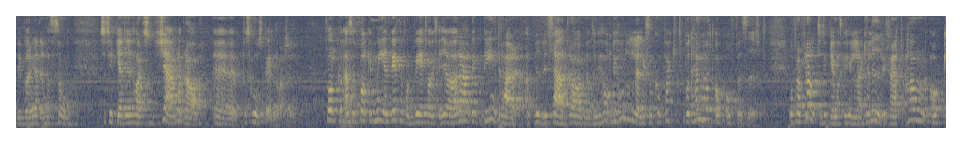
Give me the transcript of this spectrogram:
vi började den här säsongen, så tycker jag att vi har ett så jävla bra eh, positionsspel i den här matchen. Folk, alltså, folk är medvetna, folk vet vad vi ska göra. Det, det är inte det här att vi blir särdragna, utan vi, vi håller liksom kompakt både hemåt och offensivt. Och framförallt så tycker jag man ska hylla Khalili för att han och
